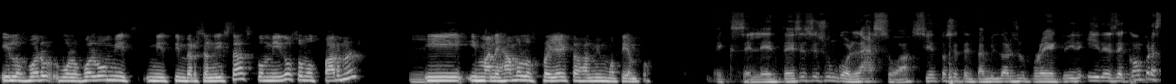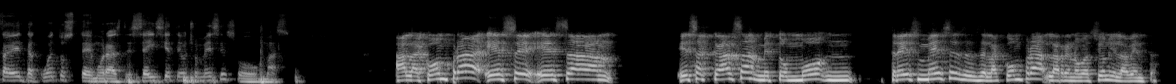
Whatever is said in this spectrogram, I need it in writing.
y los vuelvo, los vuelvo mis, mis inversionistas conmigo, somos partners mm. y, y manejamos los proyectos al mismo tiempo. Excelente, ese sí es un golazo, ¿ah? 170 mil dólares un proyecto. ¿Y, desde compra hasta venta, cuántos te demoraste? ¿6, 7, 8 meses o más? A la compra, ese, esa, esa casa me tomó tres meses desde la compra, la renovación y la venta.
